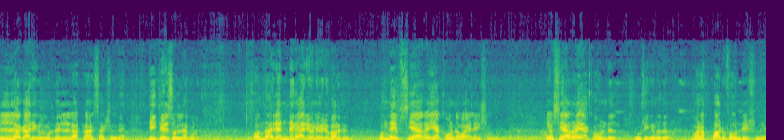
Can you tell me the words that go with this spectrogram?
എല്ലാ കാര്യങ്ങളും കൊടുത്തു. എല്ലാ ട്രാൻസാക്ഷന്റെ ഡീറ്റെയിൽസും എല്ലാം കൊടുത്തു. ഒന്ന് രണ്ട് കാര്യമാണ് ഇവർ പറഞ്ഞത്. ഒന്ന് F C R I account violation F C R I account സൂക്ഷിക്കുന്നത് മണപ്പാട് ഫൗണ്ടേഷന്റെ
